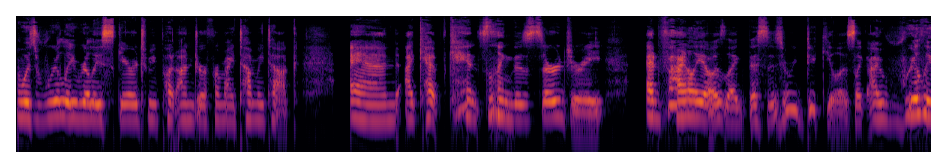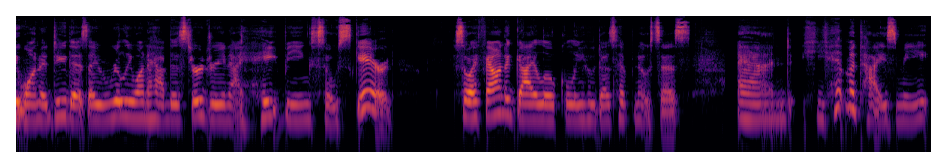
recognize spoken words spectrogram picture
was really, really scared to be put under for my tummy tuck, and I kept canceling this surgery. And finally, I was like, this is ridiculous. Like, I really want to do this. I really want to have this surgery, and I hate being so scared. So I found a guy locally who does hypnosis and he hypnotized me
